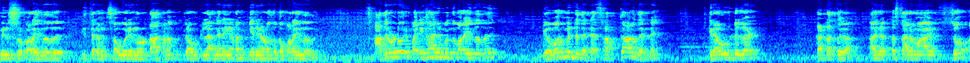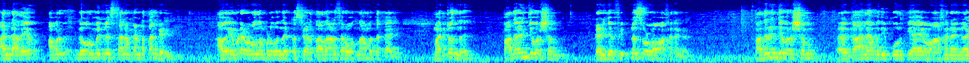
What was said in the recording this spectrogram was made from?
മിനിസ്റ്റർ പറയുന്നത് ഇത്തരം സൗകര്യങ്ങൾ ഉണ്ടാക്കണം. ഗ്രൗണ്ടിൽ അങ്ങനെയാണ് ഇങ്ങനെയാണോ ഇങ്ങനെ എന്നൊക്കെ പറയുന്നത്. അതിനുള്ള ഒരു പരിഹാരം എന്ന് പറയുന്നത് ഗവൺമെന്റ് തന്നെ സർക്കാർ തന്നെ ഗ്രൗണ്ടുകൾ കണ്ടെത്തുക. അതിന് സ്ഥലമായിച്ചോ അല്ലാതെയോ അവർ ഗവൺമെന്റ് സ്ഥലം കണ്ടെത്താൻ കഴിയും. അവ എവിടെ വേണോ നമ്മൾ വന്ന് ടെസ്റ്റ് എടുത്താൽ അതാണ് സാർ ഒന്നാമത്തെ കാര്യം. മറ്റൊന്ന് പതിനഞ്ച് വർഷം കഴിഞ്ഞ ഫിറ്റ്നസ് ഉള്ള വാഹനങ്ങൾ. പതിനഞ്ച് വർഷം കാലാവധി പൂർത്തിയായ വാഹനങ്ങൾ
